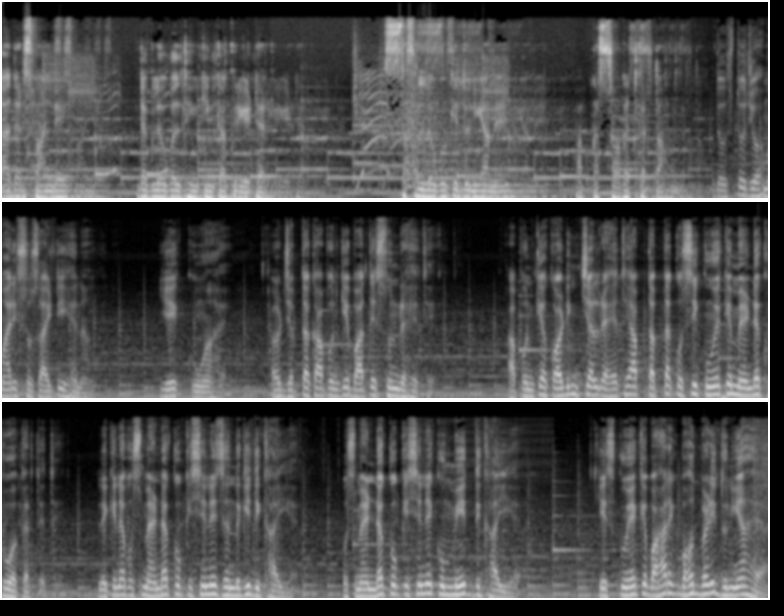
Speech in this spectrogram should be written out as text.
Adarsh Pandey, the global thinking का क्रिएटर। सफल लोगों की दुनिया में आपका स्वागत करता हूँ। दोस्तों, जो हमारी सोसाइटी है ना, ये एक कुआँ है। और जब तक आप उनकी बातें सुन रहे थे, आप उनके अकॉर्डिंग चल रहे थे, आप तब तक उसी कुएँ के मेंढक हुआ करते थे। लेकिन अब उस मेंढक को किसी ने ज़िंदगी दिखाई है। उस मेंढक को किसी ने एक उम्मीद दिखाई है कि इस कुएँ के बाहर एक बहुत बड़ी दुनिया है।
